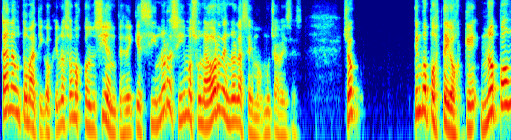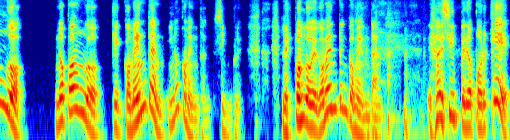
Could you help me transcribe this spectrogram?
tan automáticos que no somos conscientes de que si no recibimos una orden, no la hacemos muchas veces. Yo tengo posteos que no pongo, no pongo que comenten y no comentan, simple. Les pongo que comenten, comentan. Y decir, ¿pero por qué?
